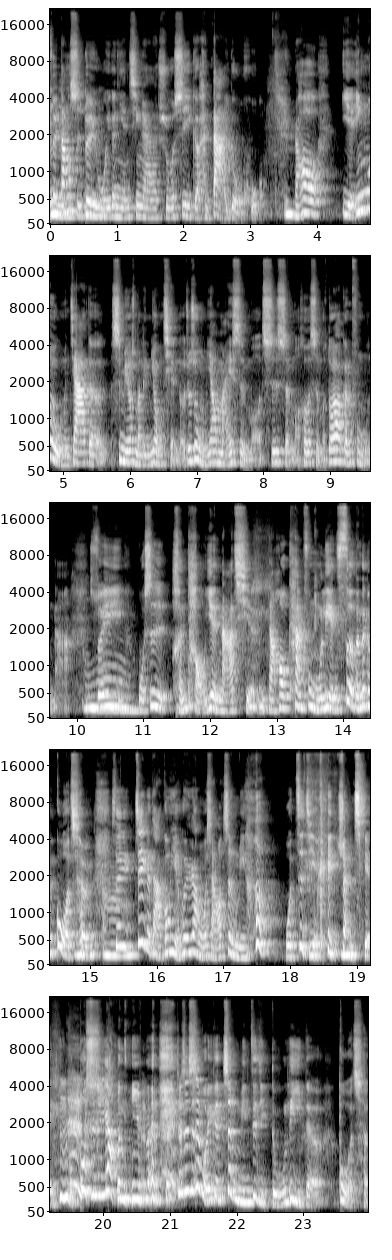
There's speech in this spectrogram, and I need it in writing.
所以当时对于我一个年轻人来说是一个很大的诱惑。然后也因为我们家的是没有什么零用钱的，就是我们要买什么、吃什么、喝什么都要跟父母拿，所以我是很讨厌拿钱，然后看父母脸色的那个过程。所以这个打工也会让我想要证明，哼。我自己也可以赚钱，不需要你们，就是是我一个证明自己独立的过程。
